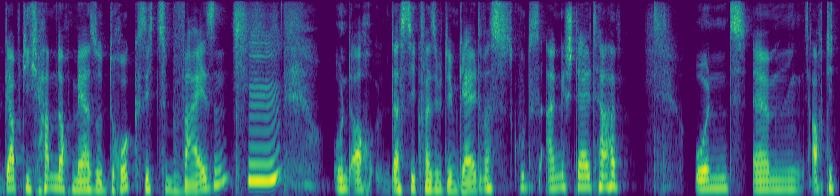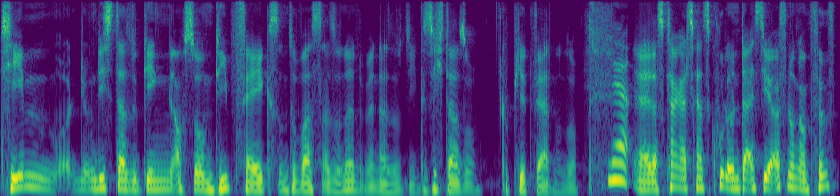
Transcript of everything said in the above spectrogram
glaube, die haben noch mehr so Druck, sich zu beweisen. Mhm. Und auch, dass sie quasi mit dem Geld was Gutes angestellt haben. Und ähm, auch die Themen, um die es da so ging, auch so um Deepfakes und sowas, also ne, wenn da so die Gesichter so kopiert werden und so. ja. Äh, das klang als ganz cool. Und da ist die Eröffnung am 5.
